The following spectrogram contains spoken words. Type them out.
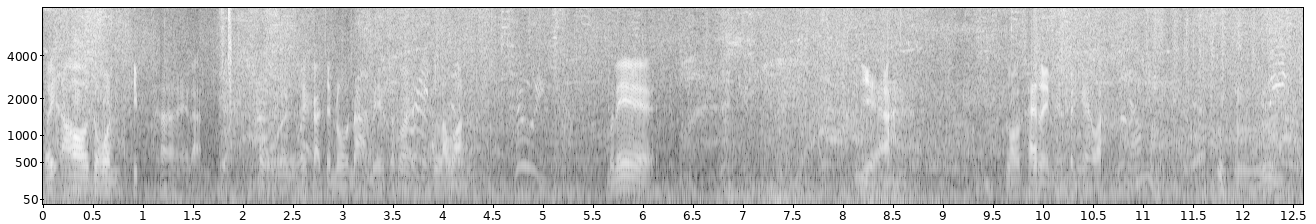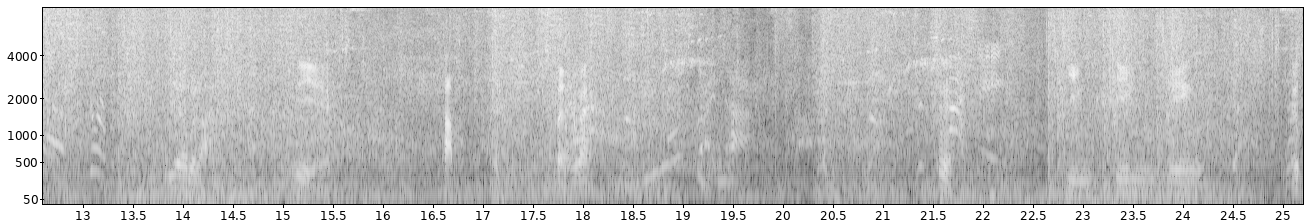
เอ้ยเอาโดนชิปหายละโอ้ยไม่กะจะโนนดาเมจซะหน่อยไม่ทันระวังมาเนี่เหี้ยลองใช้หน่อยเนี่ยเป็นไงวะ อื้อหือเยอะไปละนี่ตับเสยไปอื้อยิงยิงยิงอึ๊บ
